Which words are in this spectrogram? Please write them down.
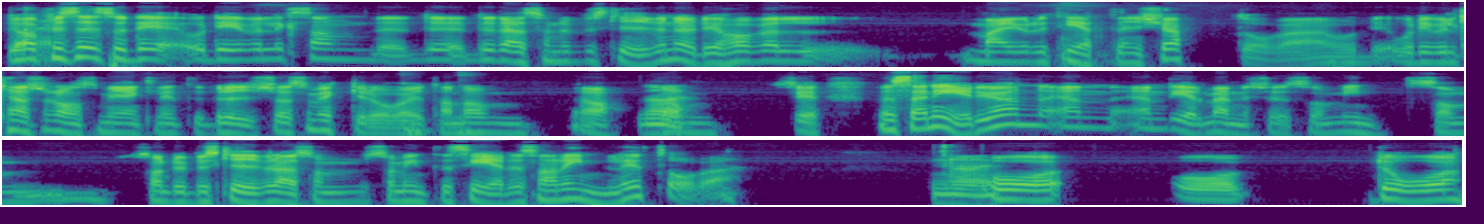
Ja, precis. Och det, och det är väl liksom det, det, där som du beskriver nu. Det har väl majoriteten köpt då va? Och det, och det är väl kanske de som egentligen inte bryr sig så mycket då va? Utan de, ja, de ser. Men sen är det ju en, en, en del människor som, in, som, som du beskriver här som, som inte ser det som rimligt då va? Nej. Och, och då,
